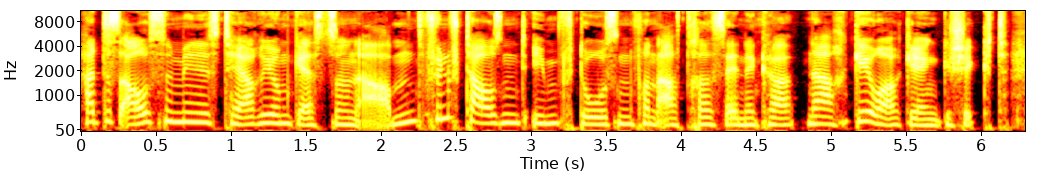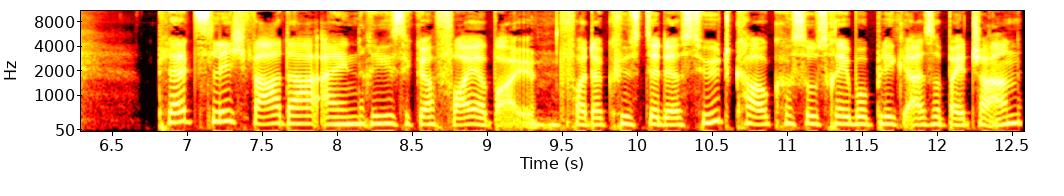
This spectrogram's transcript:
hat das Außenministerium gestern Abend 5000 Impfdosen von AstraZeneca nach Georgien geschickt. Plötzlich war da ein riesiger Feuerball. Vor der Küste der Südkaukasusrepublik Aserbaidschan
